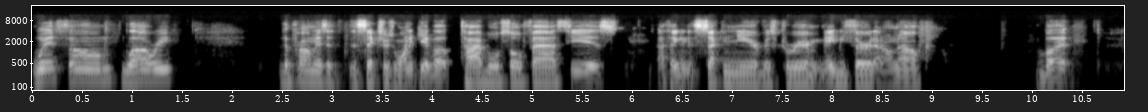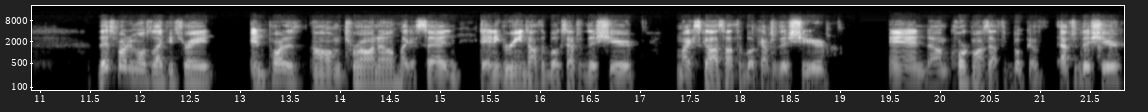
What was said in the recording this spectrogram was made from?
with um Lowry. The problem is that the Sixers want to give up Thybulle so fast. He is I think in the second year of his career, maybe third. I don't know. But this is probably the most likely trade. And part of um, Toronto, like I said, Danny Green's off the books after this year. Mike Scott's off the book after this year. And um, Korkmaz's off the book of, after this year.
